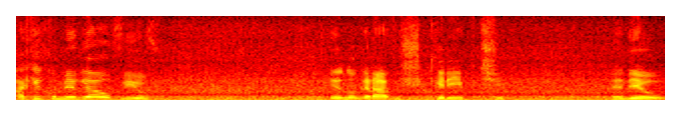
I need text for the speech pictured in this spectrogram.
Aqui comigo é ao vivo. Eu não gravo script, entendeu?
